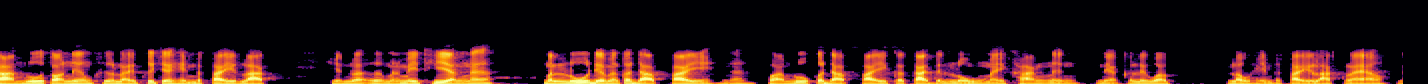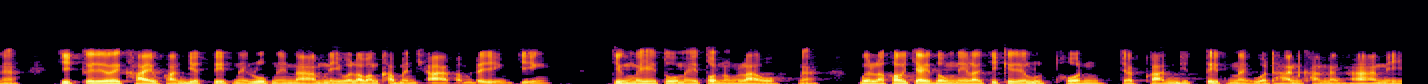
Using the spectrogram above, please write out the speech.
ตามรู้ต่อเนื่องเพื่ออะไรเพื่อจะเห็นพระไตรลักษณ์เห็นว่าเออมันไม่เที่ยงนะมันรู้เดี๋ยวมันก็ดับไปนะความรู้ก็ดับไปก็กลายเป็นหลงใหม่ครั้งหนึ่งเนี่ยก็เรียกว่าเราเห็นพระไตรลักษณ์แล้วนะจิตก็จะได้คลายความยึดติดในรูปในนามนี้ว่าเราบังคับบัญชาเขาไม่ได้จริง ๆ จึงไม่ใช่ตัวไม่ใช่ตนของเรานะเมื่อเราเข้าใจตรงนี้เราจิตก็จะหลุดพ้นจากการยึดติดในอุทานขันธ์ทั้งห้านี้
